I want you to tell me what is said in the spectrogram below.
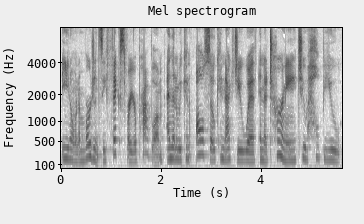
you know, an emergency fix for your problem. And then we can also connect you with an attorney to help you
